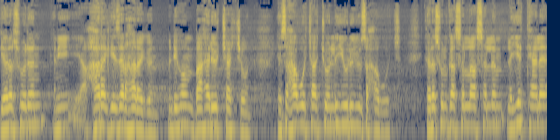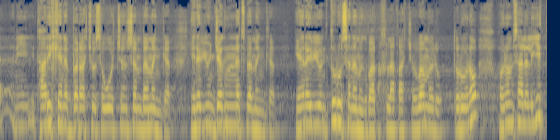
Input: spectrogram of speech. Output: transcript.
የረሱልን እኔ ሀረግ የዘር ሀረግን እንዲሁም ባህሪዎቻቸውን የሰሃቦቻቸውን ልዩ ልዩ ሰሃቦች ከረሱል ጋር ስላ ሰለም ለየት ያለ እኔ ታሪክ የነበራቸው ሰዎችን ስም በመንገር የነቢዩን ጀግንነት በመንገር የነቢዩን ጥሩ ስነ ምግባር አክላቃቸው በሙሉ ጥሩ ነው። ሆኖም ሳለ ለየት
